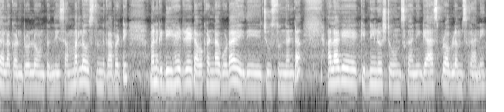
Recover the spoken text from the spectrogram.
చాలా కంట్రోల్లో ఉంటుంది. సమ్మర్లో వస్తుంది కాబట్టి మనకి డిహైడ్రేట్ అవ్వకుండా కూడా ఇది చూస్తుందంట. అలాగే కిడ్నీలో స్టోన్స్ కానీ గ్యాస్ ప్రాబ్లమ్స్ కానీ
